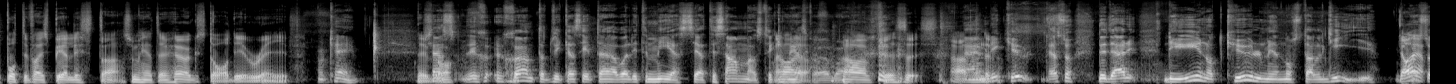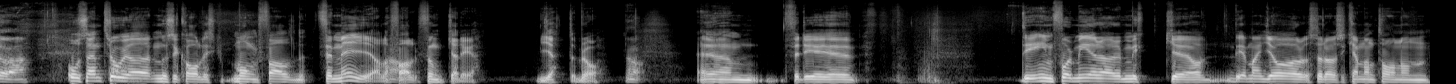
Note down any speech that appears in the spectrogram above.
Spotify-spellista som heter Högstadie-rave. Okej. Det är Känns, bra. det är skönt att vi kan sitta här och vara lite mesiga tillsammans, tycker Ja, jag. ja. Ska jag bara. ja, precis. Ja, men det är kul. Alltså, det, där, det är ju något kul med nostalgi. Ja, ja. Alltså, och sen tror jag musikalisk mångfald, för mig i alla fall, funkar det jättebra. ja. Ehm, för det, det informerar mycket av det man gör och sådär. Så kan man ta någon,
